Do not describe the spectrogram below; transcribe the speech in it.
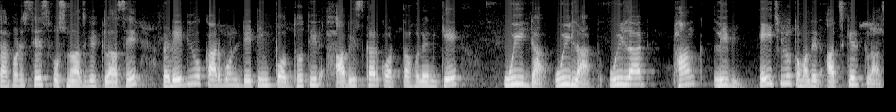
তারপরে শেষ প্রশ্ন আজকের ক্লাসে। রেডিও কার্বন ডেটিং পদ্ধতির আবিষ্কারকর্তা হলেন কে? উইডা, উইলাট উইলাট ফাঙ্ক লিবি। এই ছিল তোমাদের আজকের ক্লাস।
